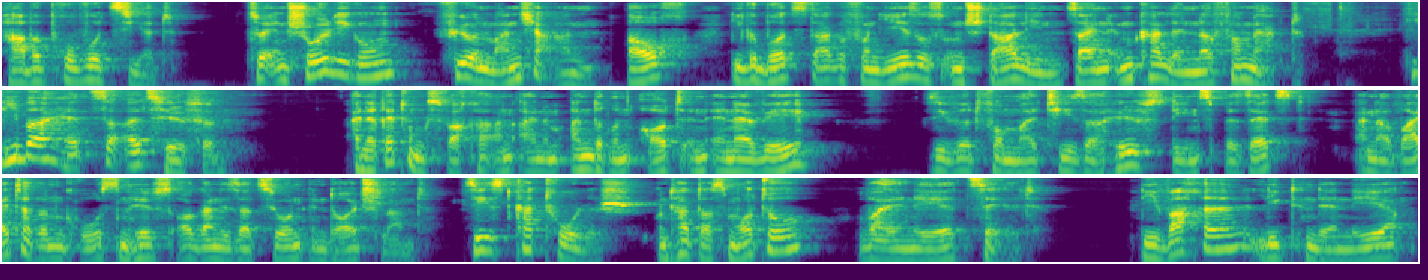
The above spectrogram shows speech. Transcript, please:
habe provoziert. Zur Entschuldigung führen manche an, auch die Geburtstage von Jesus und Stalin seien im Kalender vermerkt. Lieber Hetze als Hilfe. Eine Rettungswache an einem anderen Ort in NRW, sie wird vom Malteser Hilfsdienst besetzt, einer weiteren großen Hilfsorganisation in Deutschland. Sie ist katholisch und hat das Motto, weil Nähe zählt. Die Wache liegt in der Nähe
